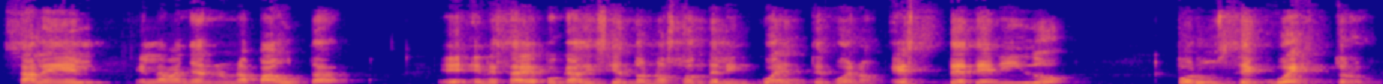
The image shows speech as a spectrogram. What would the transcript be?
sale él en la mañana en una pauta eh, en esa época diciendo no son delincuentes, bueno, es detenido por un secuestro.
